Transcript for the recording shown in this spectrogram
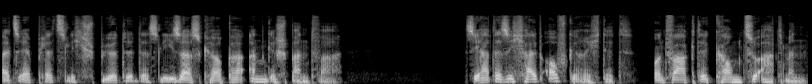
als er plötzlich spürte, dass Lisas Körper angespannt war. Sie hatte sich halb aufgerichtet und wagte kaum zu atmen.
